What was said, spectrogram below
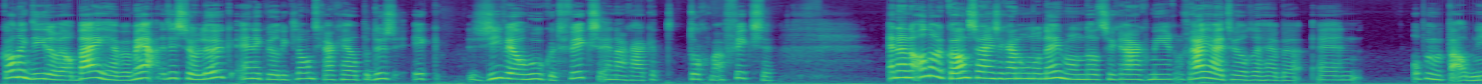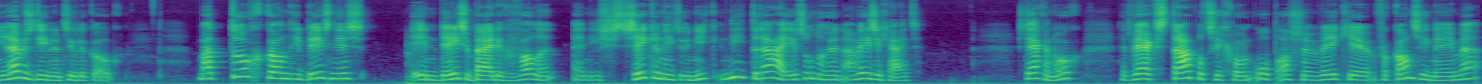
Kan ik die er wel bij hebben? Maar ja, het is zo leuk en ik wil die klant graag helpen. Dus ik zie wel hoe ik het fix en dan ga ik het toch maar fixen. En aan de andere kant zijn ze gaan ondernemen omdat ze graag meer vrijheid wilden hebben. En op een bepaalde manier hebben ze die natuurlijk ook. Maar toch kan die business in deze beide gevallen, en die is zeker niet uniek, niet draaien zonder hun aanwezigheid. Sterker nog, het werk stapelt zich gewoon op als ze een weekje vakantie nemen.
